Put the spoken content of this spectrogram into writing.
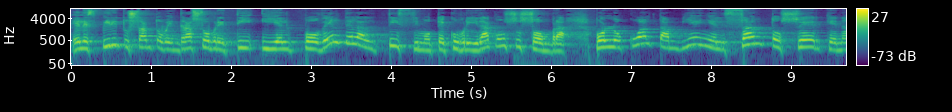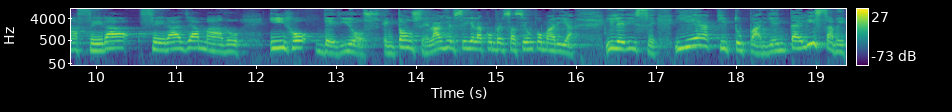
el Espíritu Santo vendrá sobre ti y el poder del Altísimo te cubrirá con su sombra, por lo cual también el santo ser que nacerá será llamado Hijo de Dios. Entonces el ángel sigue la conversación con María y le dice, y he aquí tu parienta Elizabeth,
